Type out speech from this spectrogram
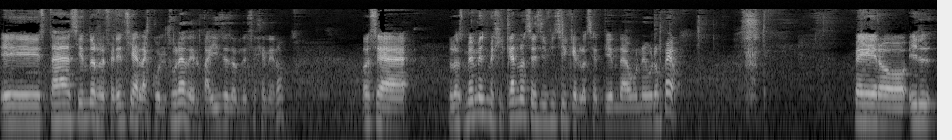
eh, está haciendo referencia a la cultura del país de donde se generó. O sea, los memes mexicanos es difícil que los entienda un europeo. Pero y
